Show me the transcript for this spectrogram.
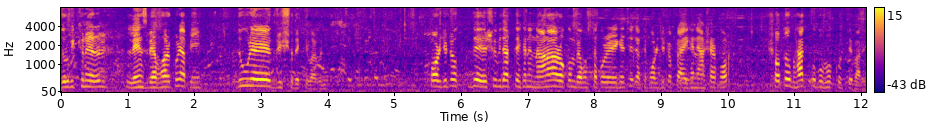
দূরবীক্ষণের লেন্স ব্যবহার করে আপনি দূরের দৃশ্য দেখতে পাবেন পর্যটকদের সুবিধার্থে এখানে নানা রকম ব্যবস্থা করে রেখেছে যাতে পর্যটকরা এখানে আসার পর শতভাগ উপভোগ করতে পারে।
